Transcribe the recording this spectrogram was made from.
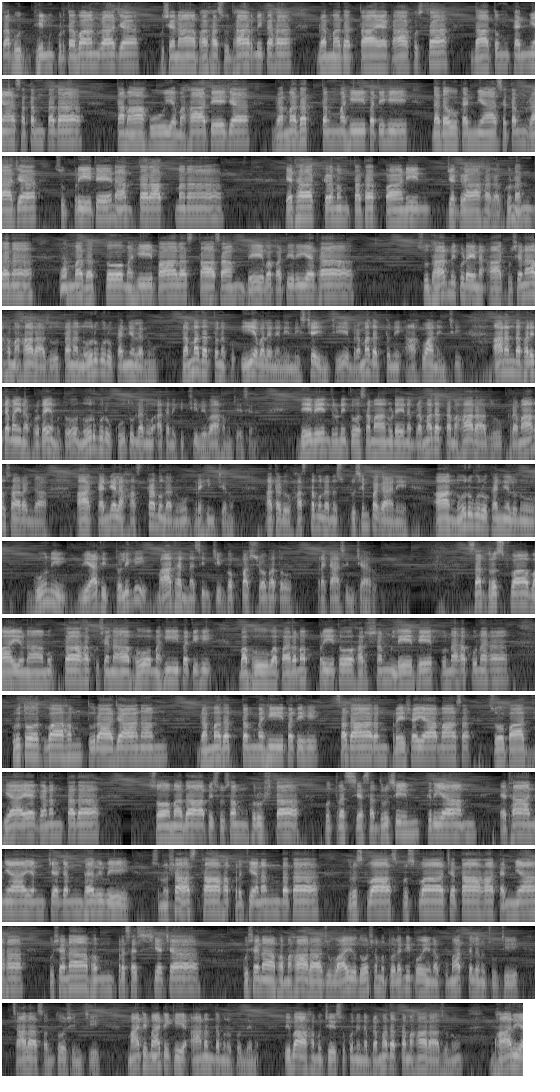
सबुद्धिं कृतवान् राजा कुशनाभः सुधार्मिकः ब्रह्मदत्ताय काकुत्स दातुं कन्या सतं तदा तमाहूय महातेज ब्रह्मदत्तं महीपतिः ददौ कन्या सतं राजा सुप्रीतेनान्तरात्मना। यथाक्रमं ततः पाणिन् जग्राह रघुनन्दन ब्रह्मदत्तो महीपालस्तासां देवपतिर्यथा। సుధార్మికుడైన ఆ కుశనాభ మహారాజు తన నూరుగురు కన్యలను బ్రహ్మదత్తునకు ఈయవలెనని నిశ్చయించి బ్రహ్మదత్తుని ఆహ్వానించి ఆనందభరితమైన హృదయముతో నూరుగురు కూతుళ్ళను అతనికిచ్చి వివాహము చేశాను దేవేంద్రునితో సమానుడైన బ్రహ్మదత్త మహారాజు క్రమానుసారంగా ఆ కన్యల హస్తములను గ్రహించెను. అతడు హస్తములను స్పృశింపగానే ఆ నూరుగురు కన్యలను గూని వ్యాధి తొలగి బాధ నశించి గొప్ప శోభతో ప్రకాశించారు. సదృష్ట్వా వాయునా ముక్తా కుశనాభో మహీపతి బభూవ పరమప్రీతో హర్షం లేభే పునః పునః కృతోద్వాహం తు రాజానాం బ్రహ్మదత్తం మహీపతి సదారం ప్రేషయామాస సోపాధ్యాయ గణం తదా సోమదాపి సుసంహృష్టా పుత్రస్య సదృశీం క్రియాం యథాన్యాయం చ గంధర్వీ స్నుషాస్థాః ప్రత్యనందత దృష్ట్వా స్పృష్వా చ తాః కన్యాः కుశనాభం ప్రశస్య చ కుశనాభ మహారాజు వాయుదోషము తొలగిపోయిన కుమార్తెలను చూచి చాలా సంతోషించి మాటి మాటికి ఆనందమును పొందెను। వివాహము చేసుకుని బ్రహ్మదత్త మహారాజును భార్య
